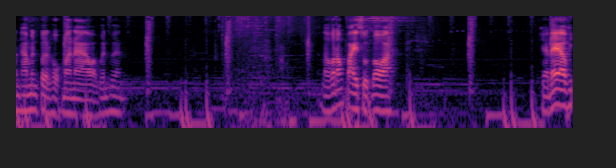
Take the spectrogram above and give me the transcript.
มันทำมันเปิดหกมานาวอะเพื่อนๆ เราก็ต้องไปสุดป่าวะ อยาได้ LP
